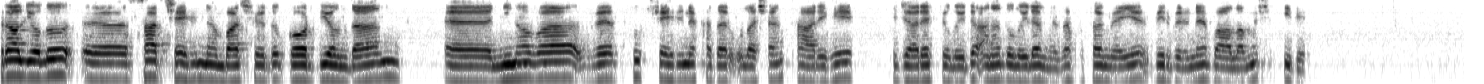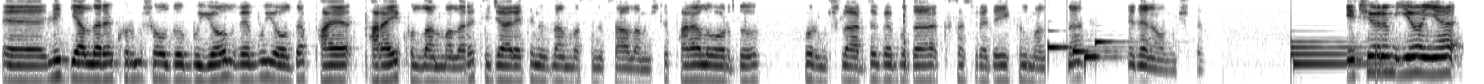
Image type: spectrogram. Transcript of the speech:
Kral yolu e, Sart şehrinden başlıyordu. Gordion'dan e, Ninova ve Sus şehrine kadar ulaşan tarihi ticaret yoluydu. Anadolu ile Mezopotamya'yı birbirine bağlamış idi. E, Lidyalıların kurmuş olduğu bu yol ve bu yolda parayı kullanmaları ticaretin hızlanmasını sağlamıştı. Paralı ordu kurmuşlardı ve bu da kısa sürede yıkılmalarına neden olmuştu. Geçiyorum İonya.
